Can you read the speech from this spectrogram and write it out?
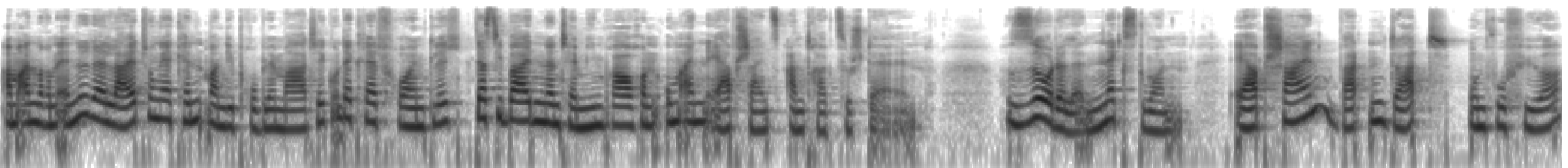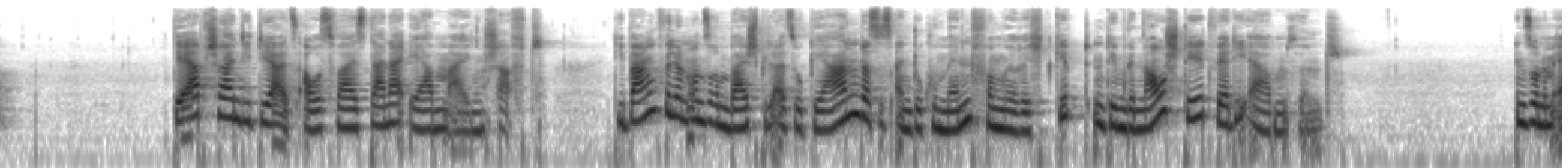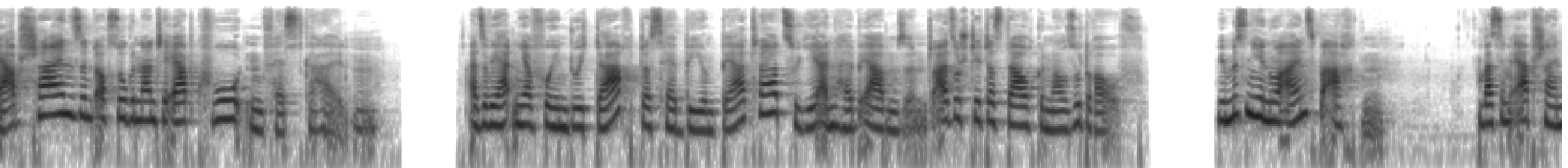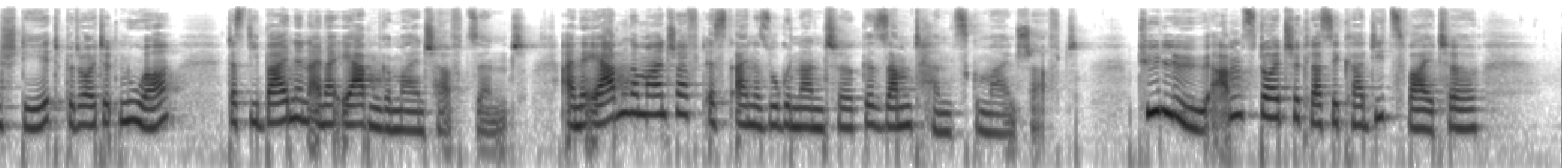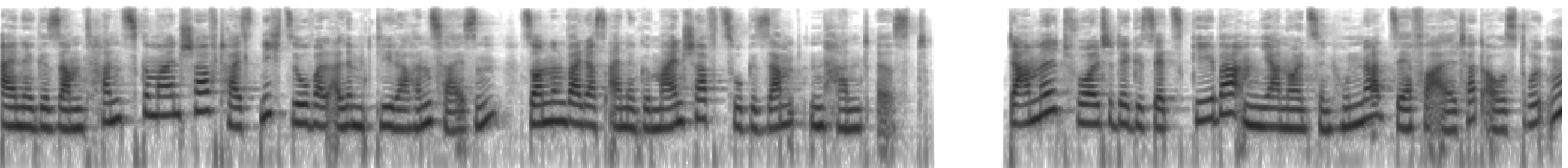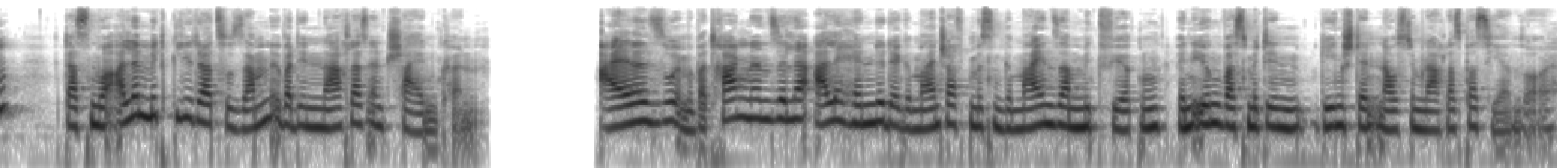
Am anderen Ende der Leitung erkennt man die Problematik und erklärt freundlich, dass die beiden einen Termin brauchen, um einen Erbscheinsantrag zu stellen. So, Dele, next one. Erbschein, watten dat und wofür? Der Erbschein dient dir als Ausweis deiner Erbeneigenschaft. Die Bank will in unserem Beispiel also gern, dass es ein Dokument vom Gericht gibt, in dem genau steht, wer die Erben sind. In so einem Erbschein sind auch sogenannte Erbquoten festgehalten. Also wir hatten ja vorhin durchdacht, dass Herr B und Bertha zu je eineinhalb Erben sind, also steht das da auch genauso drauf. Wir müssen hier nur eins beachten. Was im Erbschein steht, bedeutet nur, dass die beiden in einer Erbengemeinschaft sind. Eine Erbengemeinschaft ist eine sogenannte Gesamthandsgemeinschaft. Tülü, amtsdeutsche Klassiker, die zweite. Eine Gesamthandsgemeinschaft heißt nicht so, weil alle Mitglieder Hans heißen, sondern weil das eine Gemeinschaft zur gesamten Hand ist. Damit wollte der Gesetzgeber im Jahr 1900 sehr veraltert ausdrücken, dass nur alle Mitglieder zusammen über den Nachlass entscheiden können. Also im übertragenen Sinne, alle Hände der Gemeinschaft müssen gemeinsam mitwirken, wenn irgendwas mit den Gegenständen aus dem Nachlass passieren soll.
